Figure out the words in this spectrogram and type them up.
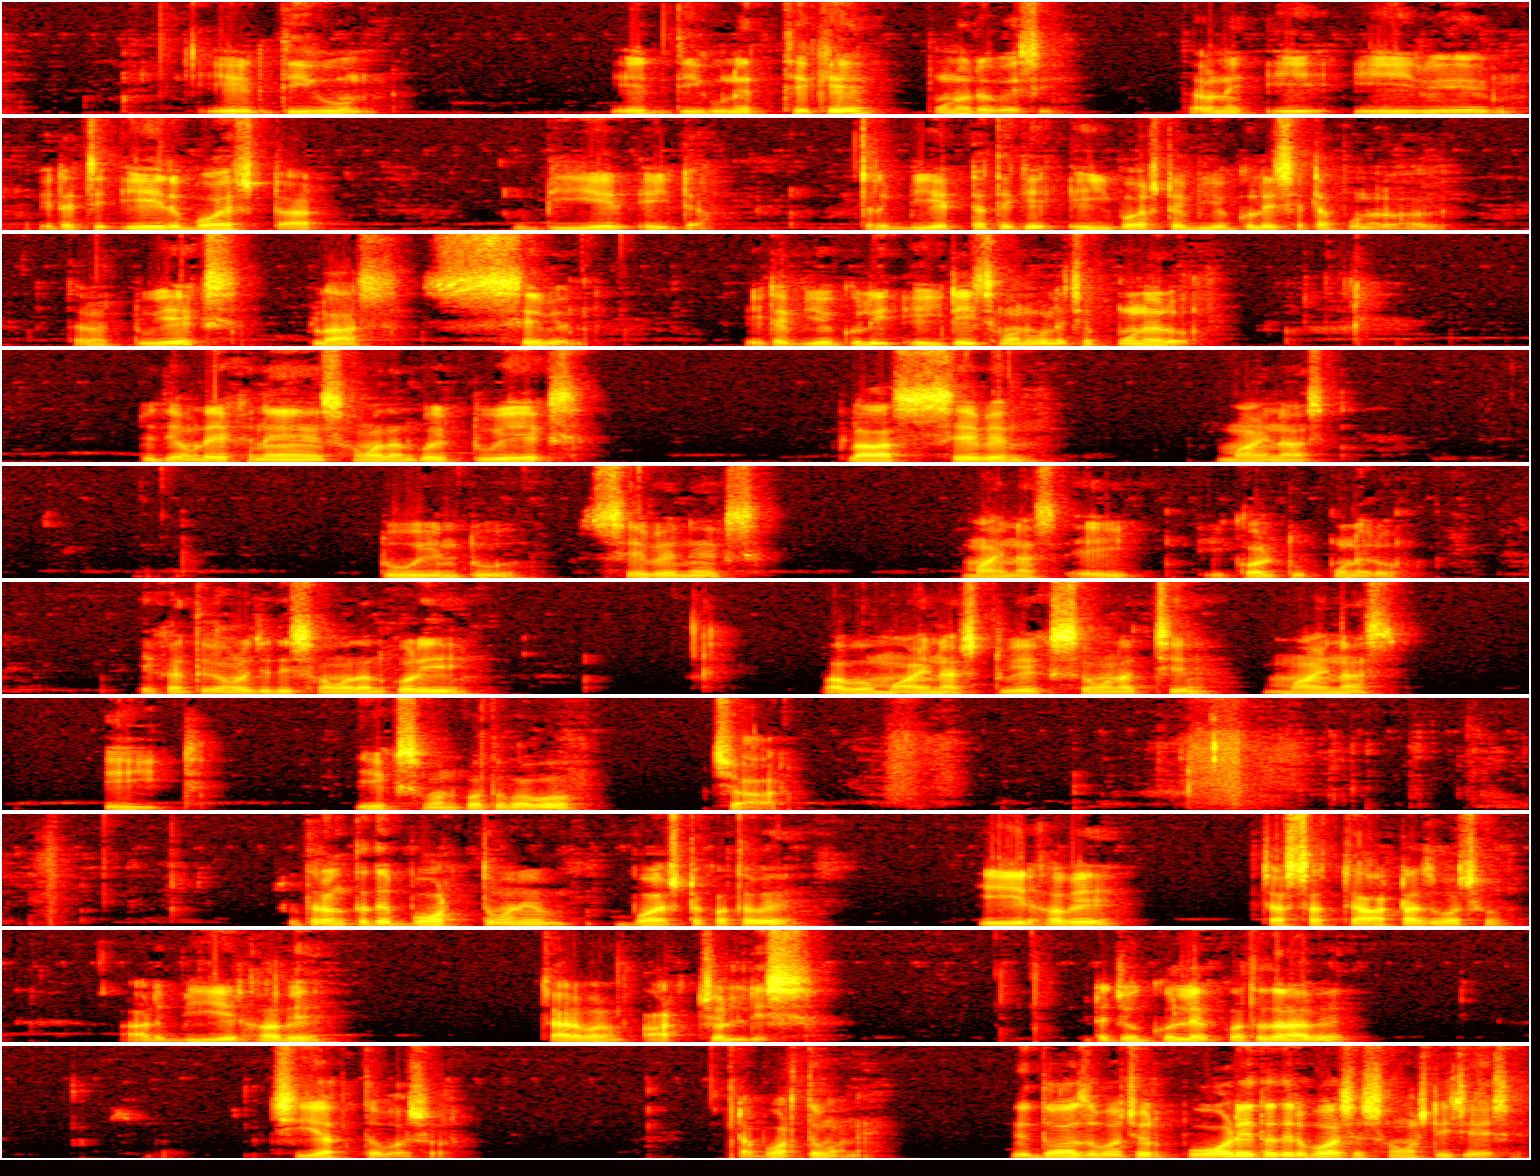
এর দ্বিগুণ, এর দ্বিগুণের থেকে পনেরো বেশি। তার মানে এ এটা হচ্ছে এর বয়সটা বি এর এইটা। তাহলে বি এরটা থেকে এই বয়সটা বিয়োগ করলে সেটা পনেরো হবে। তার মানে টু এক্স প্লাস সেভেন এইটা বিয়োগ করলে এইটাই সমান বলেছে পনেরো। যদি আমরা এখানে সমাধান করি two x plus seven minus two into seven x minus eight equal to পনেরো। এখান থেকে আমরা যদি সমাধান করি, পাবো মাইনাস টু এক্স সমান হচ্ছে মাইনাস এইট এক্স সমান কত পাবো? চার। সুতরাং তাদের বর্তমানে বয়সটা কত হবে? এর হবে চার সাতটা আঠাশ বছর আর বিয়ের হবে চার বার আটচল্লিশ। এটা যোগ করলে কত দাঁড়াবে? ছিয়াত্তর বছর। এটা বর্তমানে। কিন্তু দশ বছর পরে তাদের বয়সের সমষ্টি চেয়েছে।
